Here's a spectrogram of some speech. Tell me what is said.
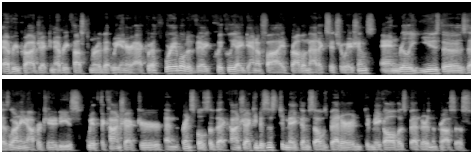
every project and every customer that we interact with, we're able to very quickly identify problematic situations and really use those as learning opportunities with the contractor and the principals of that contracting business to make themselves better and to make all of us better in the process.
